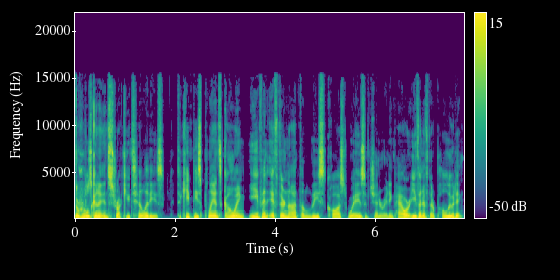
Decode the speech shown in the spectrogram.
the rule is going to instruct utilities to keep these plants going, even if they're not the least cost ways of generating power, even if they're polluting,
